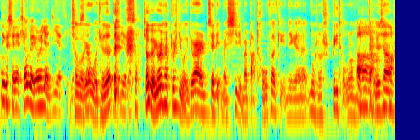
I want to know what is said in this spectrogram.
那个谁，小葛优演技也挺小葛优，我觉得也不错。小葛优他不是有一段在里面戏里面把头发给那个弄成背头了吗？啊感觉像啊。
